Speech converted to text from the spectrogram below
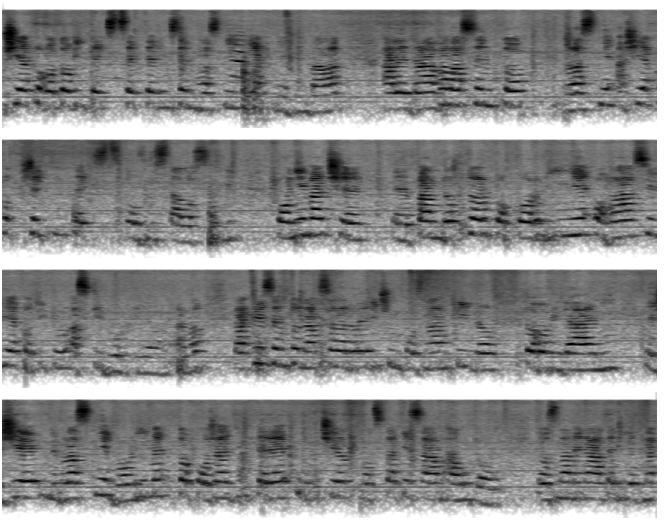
už jako hotový text, se kterým jsem vlastně nijak nehýbala, ale dávala jsem to vlastně až jako třetí text z pozůstalostí, poněvadž eh, pan doktor po Korvíně ohlásil jako titul Askiburgion. Ano, také jsem to napsala do ediční poznámky do toho vydání, že vlastně volíme to pořadí, které určil v podstatě sám autor. To znamená tedy jednak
